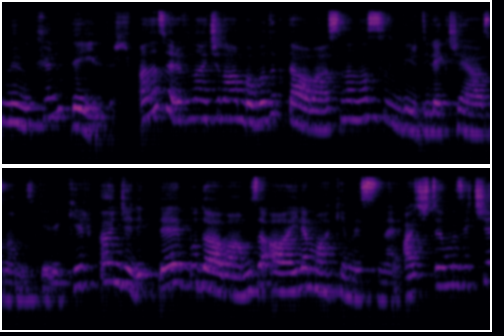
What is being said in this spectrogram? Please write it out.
mümkün değildir. Ana tarafından açılan babalık davasına nasıl bir dilekçe yazmamız gerekir? Öncelikle bu davamızı aile mahkemesine açtığımız için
